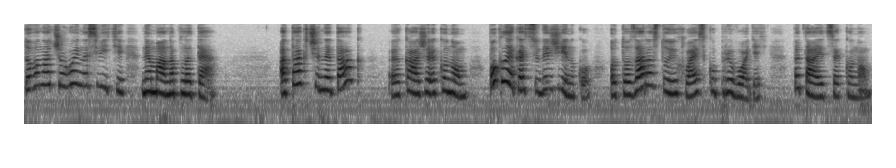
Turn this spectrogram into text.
то вона чого й на світі нема наплете. А так чи не так, е, каже економ, покликать сюди жінку. Ото зараз тую хвеську приводять. Питається економ.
